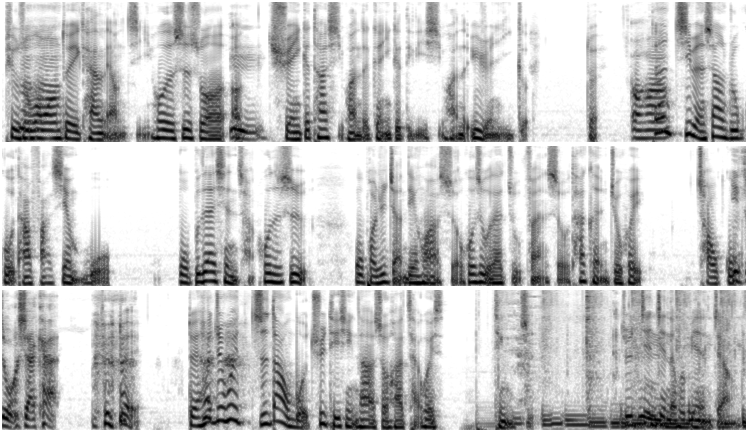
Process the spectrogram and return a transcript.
譬如说，汪汪队看两集，或者是说，呃，嗯选一个他喜欢的跟一个弟弟喜欢的，一人一个。哦但是基本上，如果他发现我我不在现场，或者是我跑去讲电话的时候，或是我在煮饭的时候，他可能就会超过一，直往下看。对 对，他就会直到我去提醒他的时候，他才会停止，就是渐渐的会变成这样子。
